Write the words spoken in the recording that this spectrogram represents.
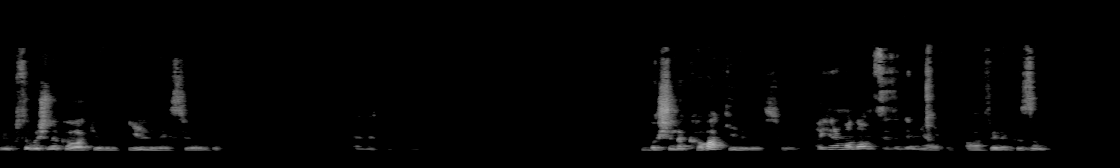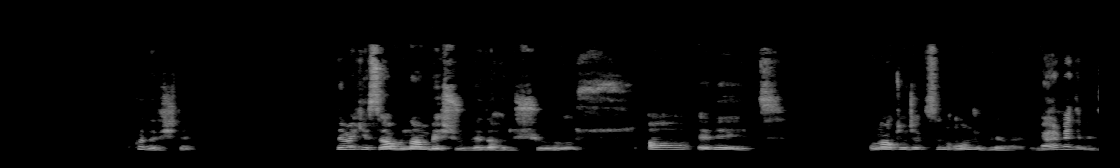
Yoksa başına kavak yelim, yeline esiyordun. Evet madam. Başında kavak yeline esiyordun. Hayır madam sizi dinliyordum. Aferin kızım. Bu kadar işte. Demek hesabından 5 ruble daha düşüyoruz. Aa evet. 16 Ocak'ta sana 10 ruble verdim. Vermediniz.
